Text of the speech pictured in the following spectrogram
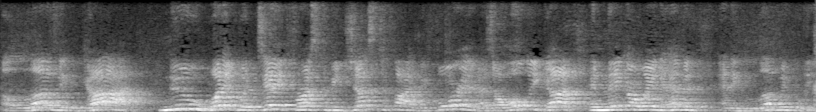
A loving God knew what it would take for us to be justified before him as a holy God and make our way into heaven, and he lovingly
